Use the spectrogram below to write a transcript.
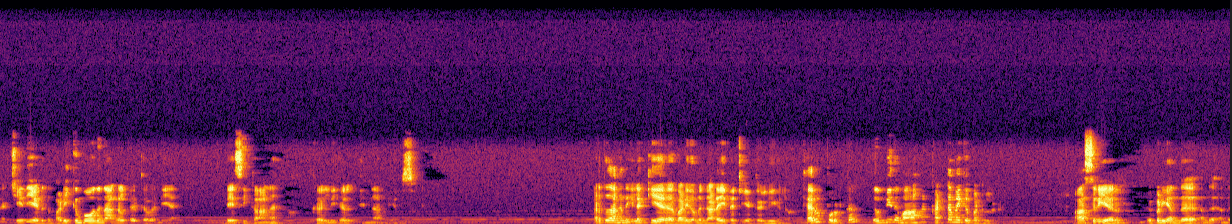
நெச்செய்தியை எடுத்து படிக்கும்போது நாங்கள் கேட்க வேண்டிய பேசிக்கான கேள்விகள் என்ன அப்படின்னு அடுத்ததாக இந்த இலக்கிய வடிவம் நடை பற்றிய கேள்விகள். கருப்பொருட்கள் எவ்விதமாக கட்டமைக்கப்பட்டுள்ளன? ஆசிரியர் எப்படி அந்த அந்த அந்த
